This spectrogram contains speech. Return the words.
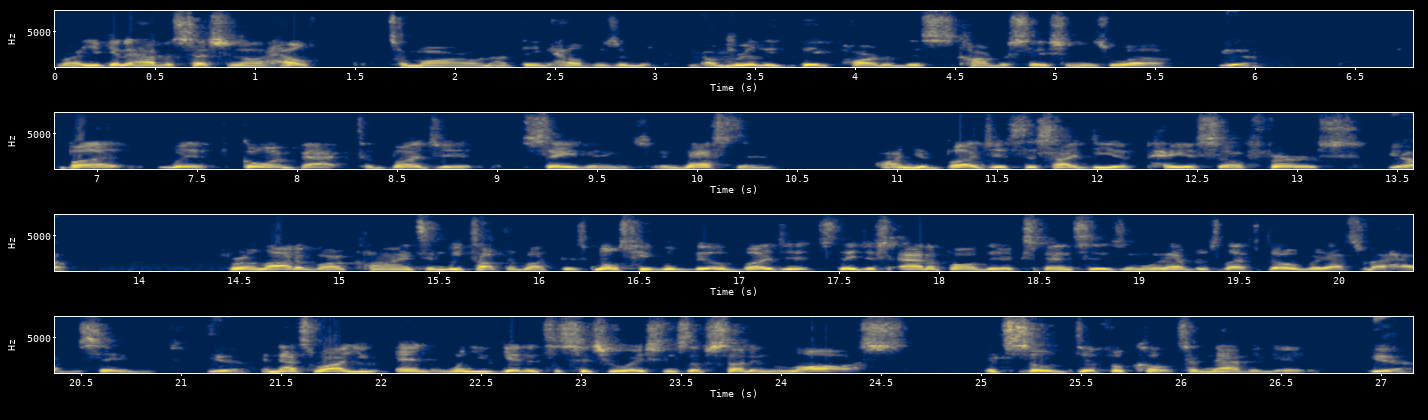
right you're going to have a session on health tomorrow. And I think health is a, mm-hmm. a really big part of this conversation as well. Yeah. But with going back to budget, savings, investing on your budgets, this idea of pay yourself first. Yep. For a lot of our clients, and we talked about this, most people build budgets, they just add up all their expenses and whatever's left over, that's what I have in savings. Yeah. And that's why you, and when you get into situations of sudden loss, it's so difficult to navigate. Yeah.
